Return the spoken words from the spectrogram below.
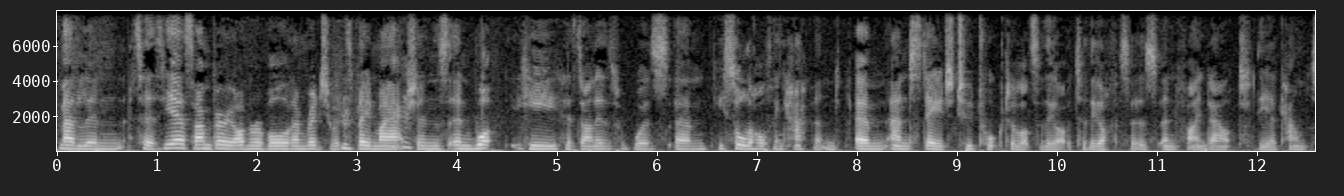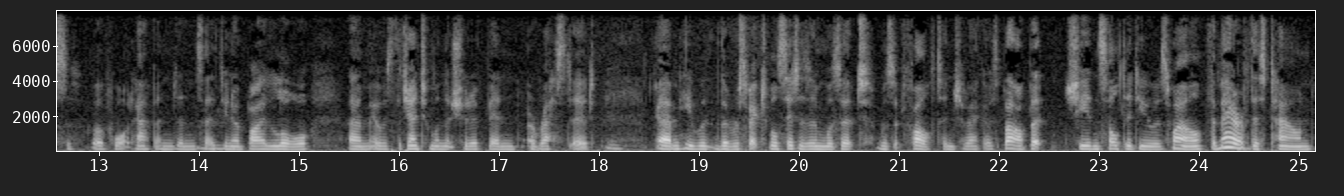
Madeleine says, "Yes, I'm very honourable, and I'm ready to explain my actions." And what he has done is was um, he saw the whole thing happened um, and stayed to talk to lots of the to the officers and find out the accounts of what happened. And said, you know, by law, um, it was the gentleman that should have been arrested. Um, he was the respectable citizen was at was at fault. in Javert bar, but she insulted you as well. The mayor of this town."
